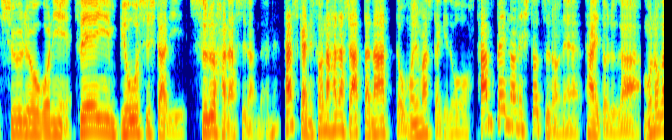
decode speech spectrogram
終了後に全員病死したりする話なんだよね。確かにそんな話あったなって思いましたけど、短編のね、一つのね、タイトルが、物語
